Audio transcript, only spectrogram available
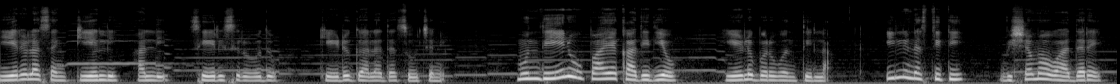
ಏರಳ ಸಂಖ್ಯೆಯಲ್ಲಿ ಅಲ್ಲಿ ಸೇರಿಸಿರುವುದು ಕೇಡುಗಾಲದ ಸೂಚನೆ. ಮುಂದೇನು ಉಪಾಯ ಕಾದಿದೆಯೋ ಹೇಳು ಬರುವಂತಿಲ್ಲ. ಇಲ್ಲಿನ ಸ್ಥಿತಿ ವಿಷಮವಾದರೆ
